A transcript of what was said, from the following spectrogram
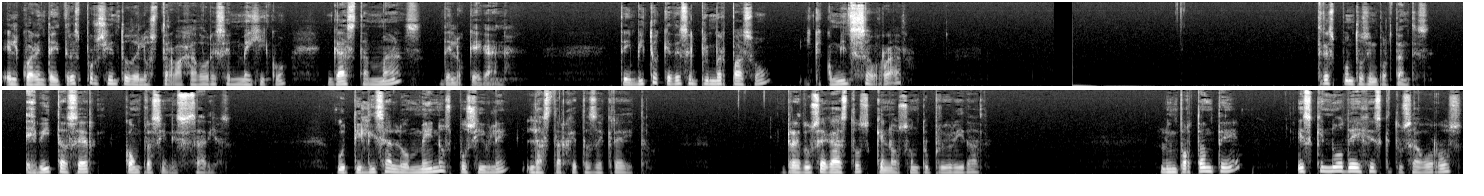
el 43% de los trabajadores en México gasta más de lo que gana. Te invito a que des el primer paso y que comiences a ahorrar. Tres puntos importantes. Evita hacer compras innecesarias. Utiliza lo menos posible las tarjetas de crédito. Reduce gastos que no son tu prioridad. Lo importante es que no dejes que tus ahorros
